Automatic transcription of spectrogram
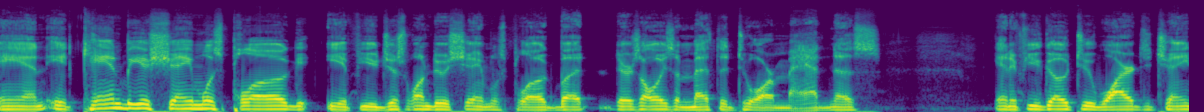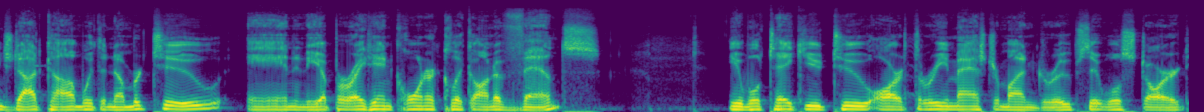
And it can be a shameless plug if you just want to do a shameless plug, but there's always a method to our madness. And if you go to wiredtochange.com with the number two, and in the upper right hand corner, click on events, it will take you to our three mastermind groups that will start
